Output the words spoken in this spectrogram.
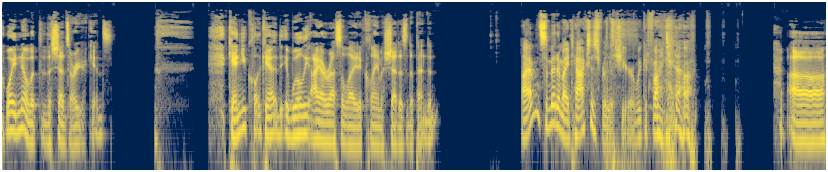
Wait, no, but the sheds are your kids. Can you? Cl- can will the IRS allow you to claim a shed as a dependent? I haven't submitted my taxes for this year. We could find out. Uh,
